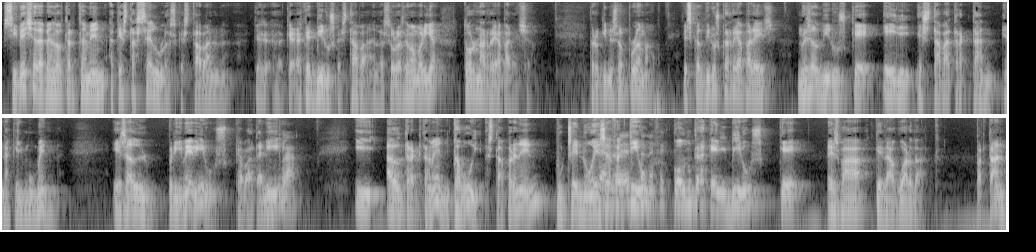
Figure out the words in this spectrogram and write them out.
Si deixa de prendre el tractament, aquestes cèl·lules que estaven, que, que, aquest virus que estava en les cèl·lules de memòria torna a reaparèixer. Però quin és el problema? És que el virus que reapareix no és el virus que ell estava tractant en aquell moment. És el primer virus que va tenir Clar. i el tractament que avui està prenent potser no és Ja no és efectiu, tan efectiu. contra aquell virus que es va quedar guardat. Per tant,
